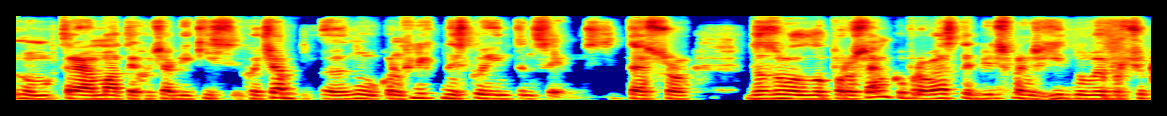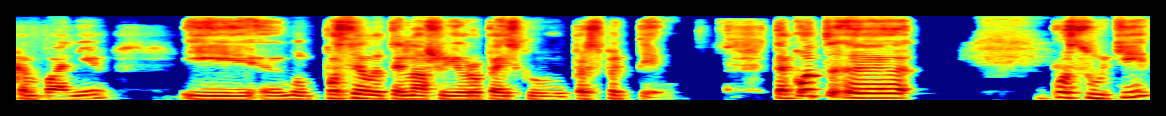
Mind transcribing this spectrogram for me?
ну треба мати хоча б якийсь, хоча б е, ну конфлікт низької інтенсивності, те, що дозволило Порошенку провести більш-менш гідну виборчу кампанію і е, ну, посилити нашу європейську перспективу. Так, от. По суті,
